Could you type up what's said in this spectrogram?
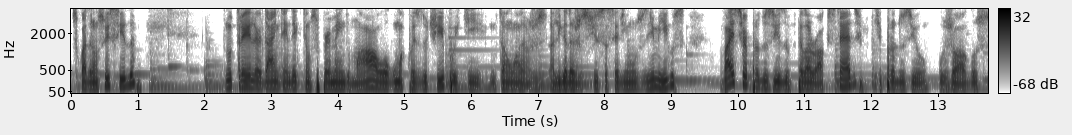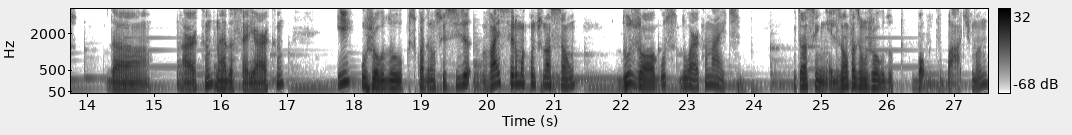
Esquadrão Suicida. No trailer dá a entender que tem um Superman do mal, alguma coisa do tipo, e que então a, a Liga da Justiça seriam os inimigos. Vai ser produzido pela Rocksteady, que produziu os jogos da Arkham, né, da série Arkham, e o jogo do Esquadrão Suicida vai ser uma continuação dos jogos do Arkham Knight. Então, assim, eles vão fazer um jogo do, do Batman,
